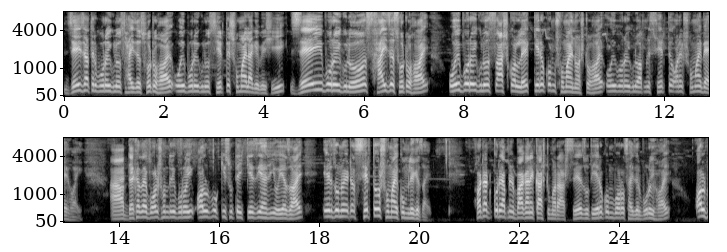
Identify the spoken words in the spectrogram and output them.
যেই জাতের বড়ইগুলো সাইজে ছোট হয়, ওই বড়ইগুলো সেরতে সময় লাগে বেশি। যেই বড়ইগুলো সাইজে ছোট হয়, ওই বড়ইগুলো চাষ করলে কীরকম সময় নষ্ট হয়, ওই বড়ইগুলো আপনি সেরতে অনেক সময় ব্যয় হয়। আর দেখা যায় বল সুন্দরী বড়ই অল্প কিছুতেই কেজি হানি হয়ে যায়, এর জন্য এটা সেরতেও সময় কম লেগে যায়। হঠাৎ করে আপনার বাগানে কাস্টমার আসছে, যদি এরকম বড় সাইজের বড়ই হয়, অল্প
